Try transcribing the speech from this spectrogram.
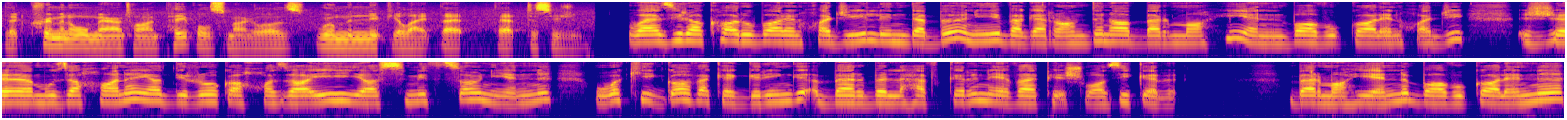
that criminal maritime people smugglers will manipulate that, that decision. وزیر کاروبار خواجی لیندا برنی و گراندنا برماهین با وکال خواجی ج موزخانه یا دیروک خزایی یا سمیثسونین وکی گاوک گرینگ بر بلحف کرنه و پیشوازی کرد. برماهین با وکالن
